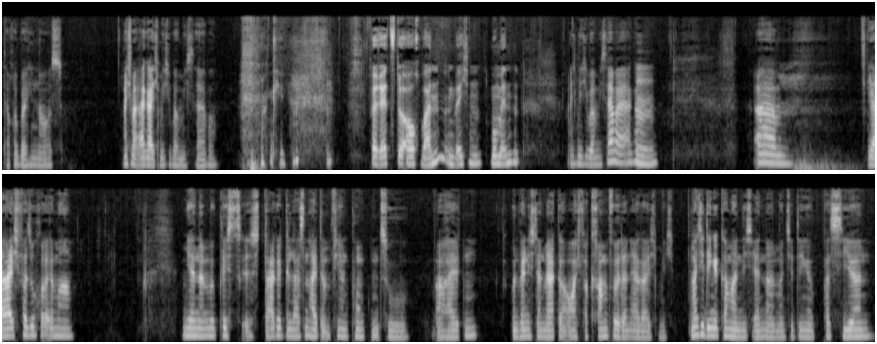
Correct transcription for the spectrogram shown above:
darüber hinaus. Manchmal ärgere ich mich über mich selber. Okay. Verrätst du auch wann, in welchen Momenten? Wenn ich mich über mich selber ärgere? Mhm. Ähm, ja, ich versuche immer, mir eine möglichst starke Gelassenheit in vielen Punkten zu erhalten. Und wenn ich dann merke, oh, ich verkrampfe, dann ärgere ich mich. Manche Dinge kann man nicht ändern, manche Dinge passieren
